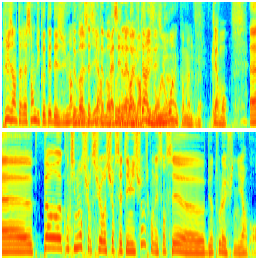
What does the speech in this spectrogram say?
plus intéressant du côté des humains de de, voir se cette dire métamorphose Bah, une là, Ouais, putain, ils métamorphose vont loin humains. quand même. quoi. clairement. Euh, continuons sur, sur, sur cette émission, parce qu'on est censé euh, bientôt la finir. Bon,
